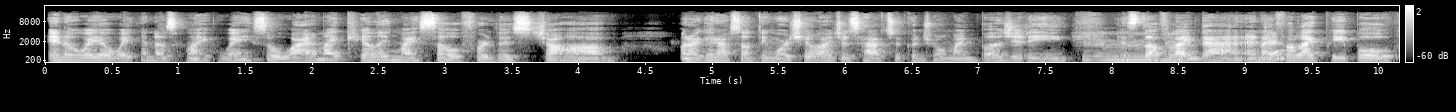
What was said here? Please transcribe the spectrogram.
in a way awakened us like, wait, so why am I killing myself for this job when I could have something more chill? I just have to control my budgeting and stuff like Mm-hmm. that. And I feel like people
